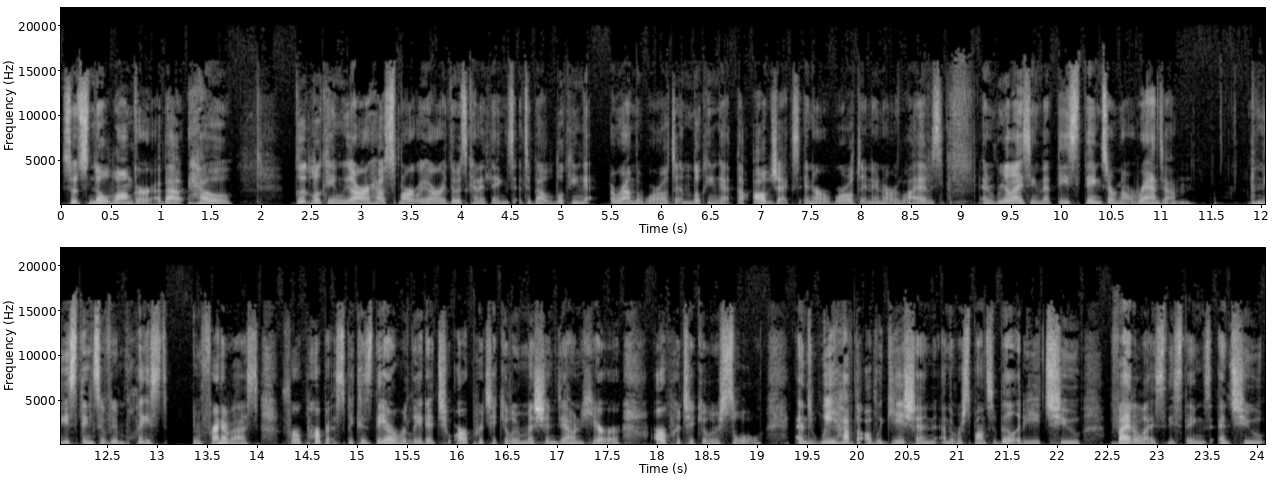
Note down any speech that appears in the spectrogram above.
So it's no longer about how good looking we are, how smart we are, those kind of things. It's about looking around the world and looking at the objects in our world and in our lives and realizing that these things are not random. And these things have been placed in front of us for a purpose because they are related to our particular mission down here, our particular soul. And we have the obligation and the responsibility to vitalize these things and to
